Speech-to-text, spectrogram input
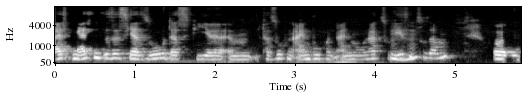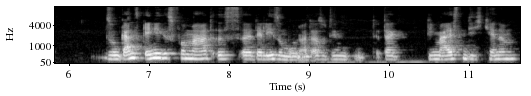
meist, meistens ist es ja so, dass wir ähm, versuchen, ein Buch in einem Monat zu lesen Mhm. zusammen. Und so ein ganz gängiges Format ist äh, der Lesemonat. Also den, da, die meisten, die ich kenne,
